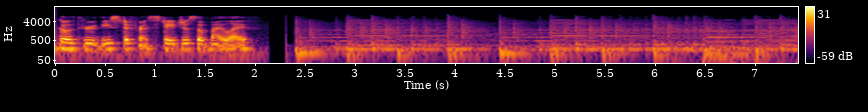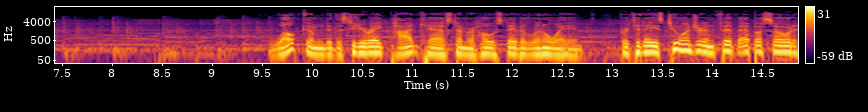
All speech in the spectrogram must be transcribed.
go through these different stages of my life. Welcome to the Studio Break podcast. I'm your host, David Linaway. For today's 205th episode,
